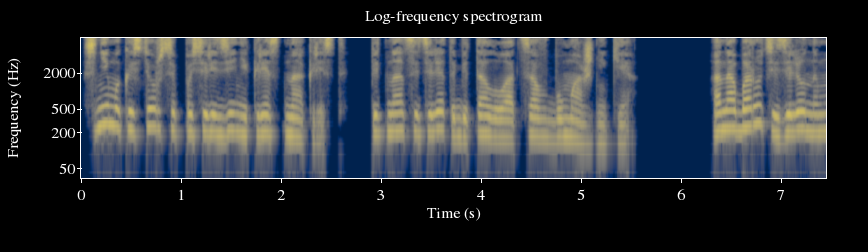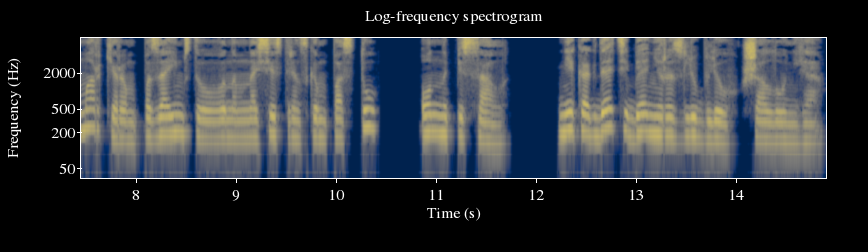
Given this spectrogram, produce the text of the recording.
Снимок истерся посередине крест-накрест. Пятнадцать лет обитал у отца в бумажнике. А на обороте зеленым маркером, позаимствованным на сестринском посту, он написал «Никогда тебя не разлюблю, шалунья».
